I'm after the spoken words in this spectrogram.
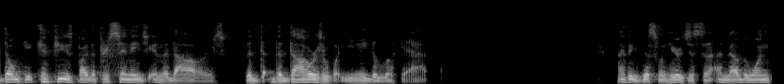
don't get confused by the percentage in the dollars. The, the dollars are what you need to look at. I think this one here is just another one.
